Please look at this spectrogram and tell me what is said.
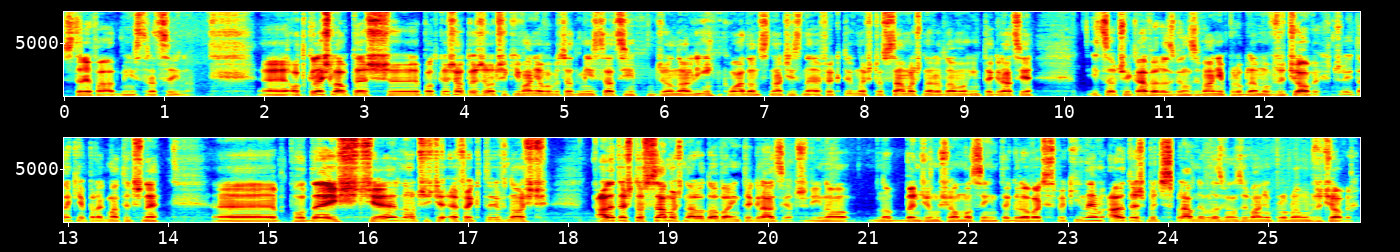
strefa administracyjna. E, Odkreślał też, e, podkreślał też, że oczekiwania wobec administracji Johna Lee, kładąc nacisk na efektywność, tożsamość narodową, integrację i co ciekawe, rozwiązywanie problemów życiowych, czyli takie pragmatyczne e, podejście, no oczywiście efektywność, ale też tożsamość narodowa, integracja, czyli no, no będzie musiał mocno integrować z Pekinem, ale też być sprawny w rozwiązywaniu problemów życiowych.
